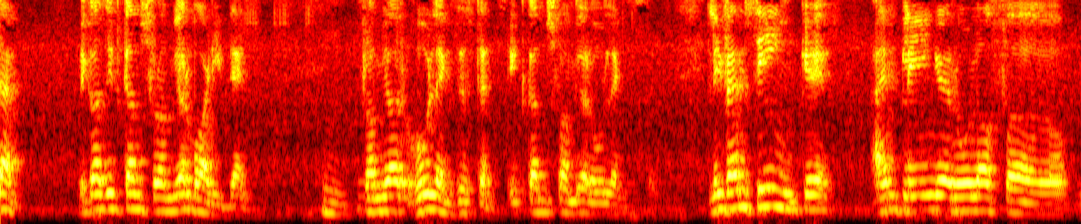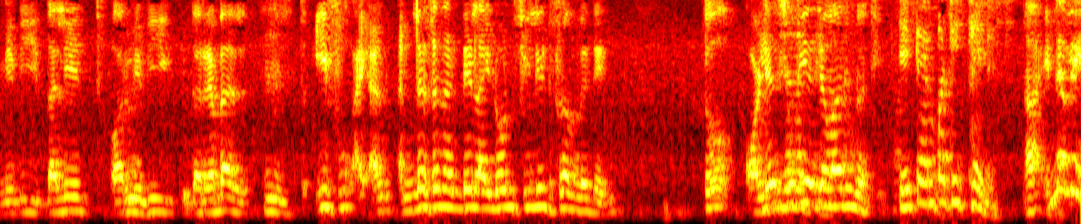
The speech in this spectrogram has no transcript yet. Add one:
done because it comes from your body then. From your whole existence. It comes from your whole existence. If I'm seeing okay, I'm playing a role of uh, maybe Dalit or maybe the rebel, so if I, unless and until I don't feel it from within, તો ઓડિયન્સ સુધી એ જવાનું નથી એ તો એમ્પથી જ થઈ ને હા ઇન અ વે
